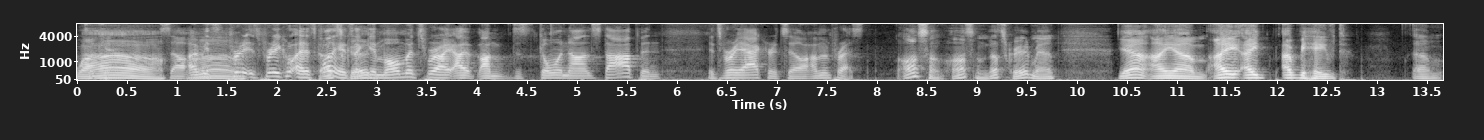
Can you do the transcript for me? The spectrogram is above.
Wow. So I mean, Wow. it's pretty, it's pretty cool, and it's funny. That's it's like in moments where I, I I'm just going nonstop, and it's very accurate. So I'm impressed. Awesome, awesome. That's great, man. Yeah, I um, I I, I behaved. Um,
